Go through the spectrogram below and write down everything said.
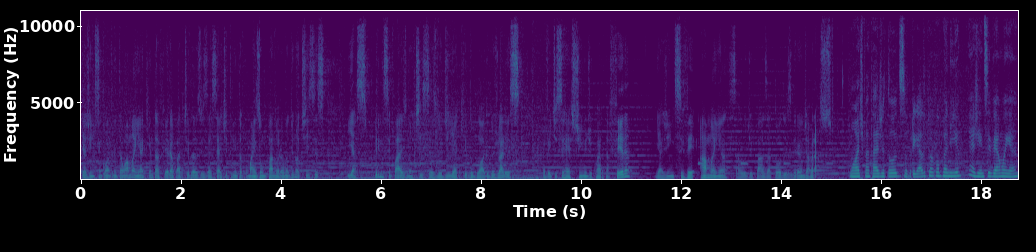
E a gente se encontra então amanhã, quinta-feira, a partir das 17h30 com mais um panorama de notícias e as principais notícias do dia aqui do blog do Juarez. Aproveite esse restinho de quarta-feira e a gente se vê amanhã. Saúde e paz a todos. Grande abraço. Uma ótima tarde a todos. Obrigado pela companhia e a gente se vê amanhã.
